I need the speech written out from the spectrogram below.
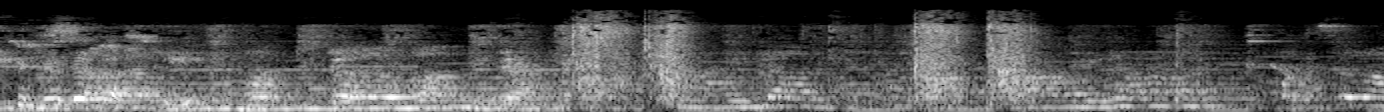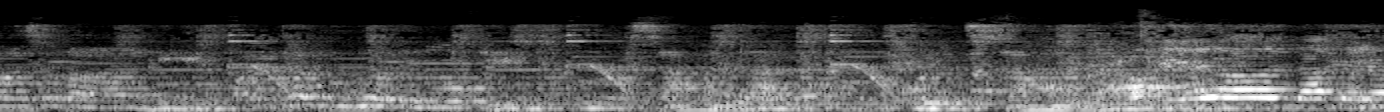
Mangga, mangga. Okay, ngayon, tatayo,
